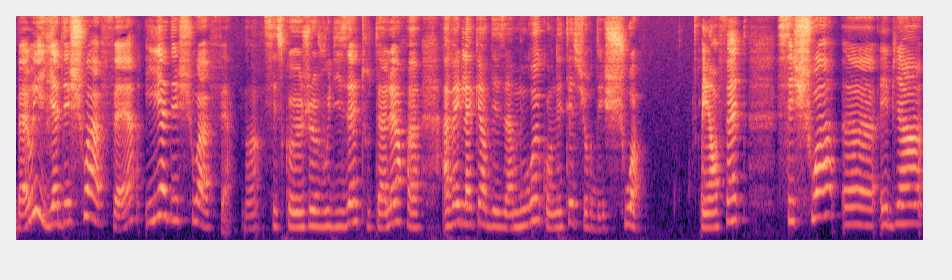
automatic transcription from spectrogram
Ben oui, il y a des choix à faire, il y a des choix à faire. Hein. C'est ce que je vous disais tout à l'heure euh, avec la carte des amoureux, qu'on était sur des choix. Et en fait, ces choix, euh, eh bien,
